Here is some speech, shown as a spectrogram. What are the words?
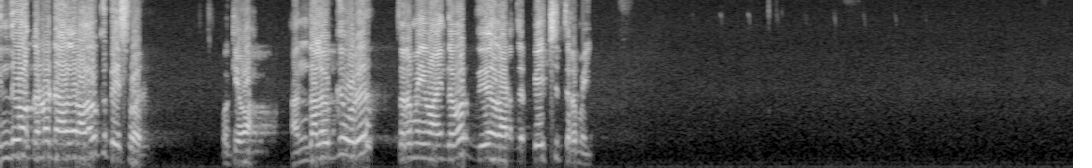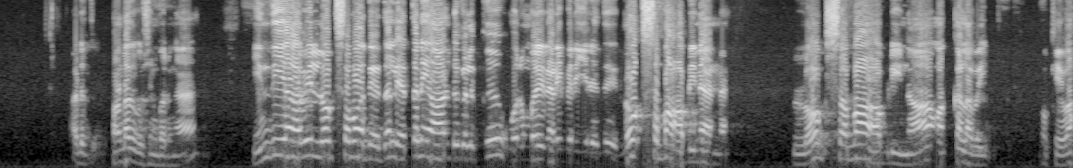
இந்துவா கன்வெர்ட் ஆகுற அளவுக்கு பேசுவாரு. ஓகேவா அந்த அளவுக்கு ஒரு திறமை வாய்ந்தவர் விவேகானந்தர் பேச்சு திறமை. அடுத்து பன்னெண்டாவது கொஸ்டின் பாருங்க. இந்தியாவில் லோக்சபா தேர்தல் எத்தனை ஆண்டுகளுக்கு ஒரு முறை நடைபெறுகிறது? லோக்சபா அப்படின்னா என்ன? லோக்சபா அப்படின்னா மக்களவை. ஓகேவா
